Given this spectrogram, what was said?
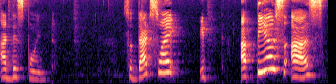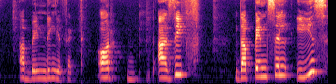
at this point. So that's why appears as a bending effect or as if the pencil is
